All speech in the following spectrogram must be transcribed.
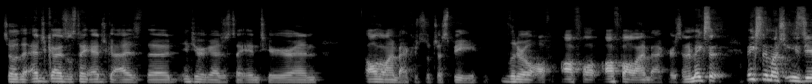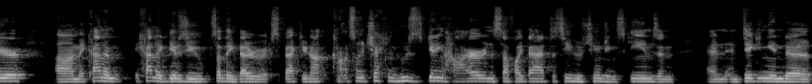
So the edge guys will stay edge guys. The interior guys will stay interior, and all the linebackers will just be literal off off off ball linebackers. And it makes it makes it much easier. Um, it kind of it kind of gives you something better to expect. You're not constantly checking who's getting hired and stuff like that to see who's changing schemes and and and digging into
